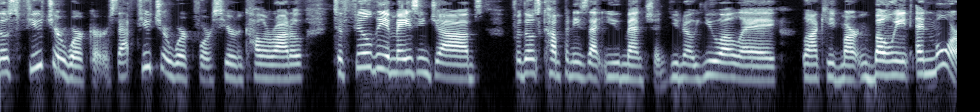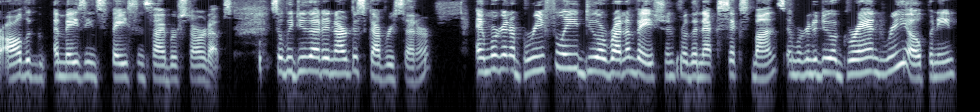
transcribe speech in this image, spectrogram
those future workers, that future workforce here in Colorado to fill the amazing jobs for those companies that you mentioned, you know, ULA, Lockheed Martin, Boeing, and more, all the amazing space and cyber startups. So we do that in our Discovery Center. And we're going to briefly do a renovation for the next six months, and we're going to do a grand reopening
